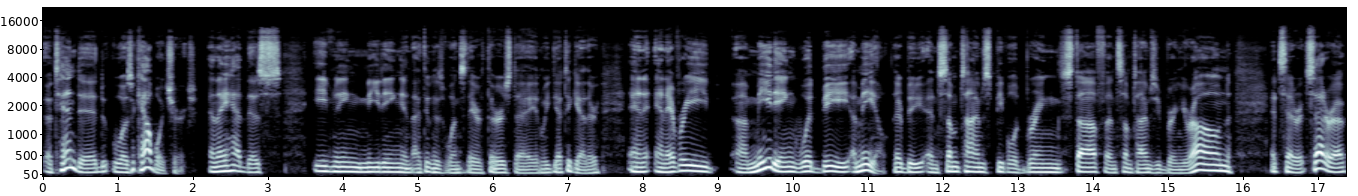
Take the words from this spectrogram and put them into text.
attended was a cowboy church, and they had this evening meeting, and I think it was Wednesday or Thursday, and we'd get together, and and every uh, meeting would be a meal. There'd be, and sometimes people would bring stuff, and sometimes you'd bring your own, et cetera, et cetera.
